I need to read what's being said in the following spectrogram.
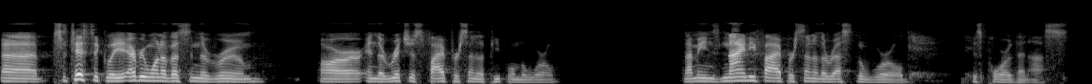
Uh, statistically, every one of us in the room are in the richest 5% of the people in the world. That means 95% of the rest of the world is poorer than us.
